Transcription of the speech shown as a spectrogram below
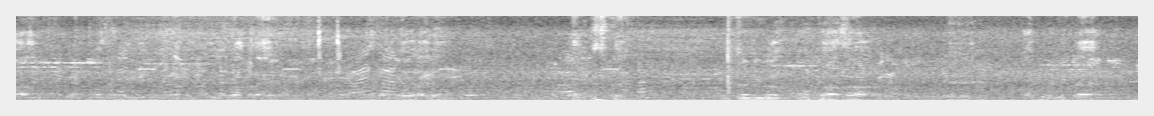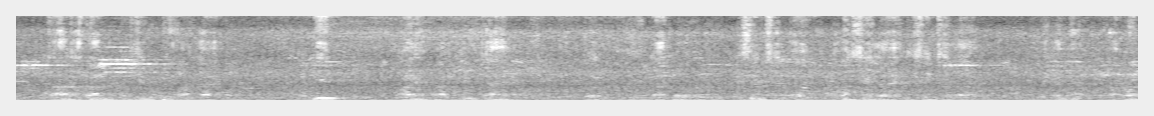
आज केलं जात आहे जागेवर आलं आपल्याला दिसतंय प्रचंड मोठा असा हे हा प्रोजेक्ट आहे चार हजार मीटरची मोठी जागा आहे तीन माळे पार्किंगचे आहे वर हे त्याचबरोबर रेसिडेन्शियल आहे कमर्शियल आहे. रेसिडेन्शियल आहे एकंदरीत आपण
